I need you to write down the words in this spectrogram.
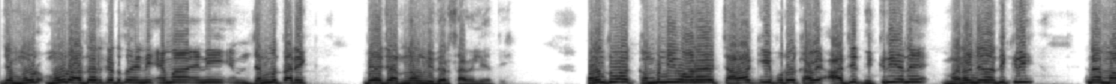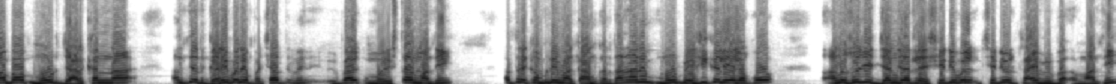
જે મૂળ મૂળ આધાર કાર્ડ હતો, એની, એમાં એની જન્મ તારીખ બે હજાર નવની દર્શાવેલી હતી. પરંતુ આ કંપનીવાળાએ ચાલાકીપૂર્વક હવે આ જે દીકરી અને મરણજના દીકરી ના મા બાપ મૂળ ઝારખંડના અત્યંત ગરીબ અને પછાત વિભાગ વિસ્તારમાંથી અત્રે કંપનીમાં કામ કરતા હતા અને મૂળ બેઝિકલી એ લોકો અનુસૂચિત જનજાતિ એટલે શેડ્યુલ શેડ્યુલ ટ્રાઇબમાંથી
